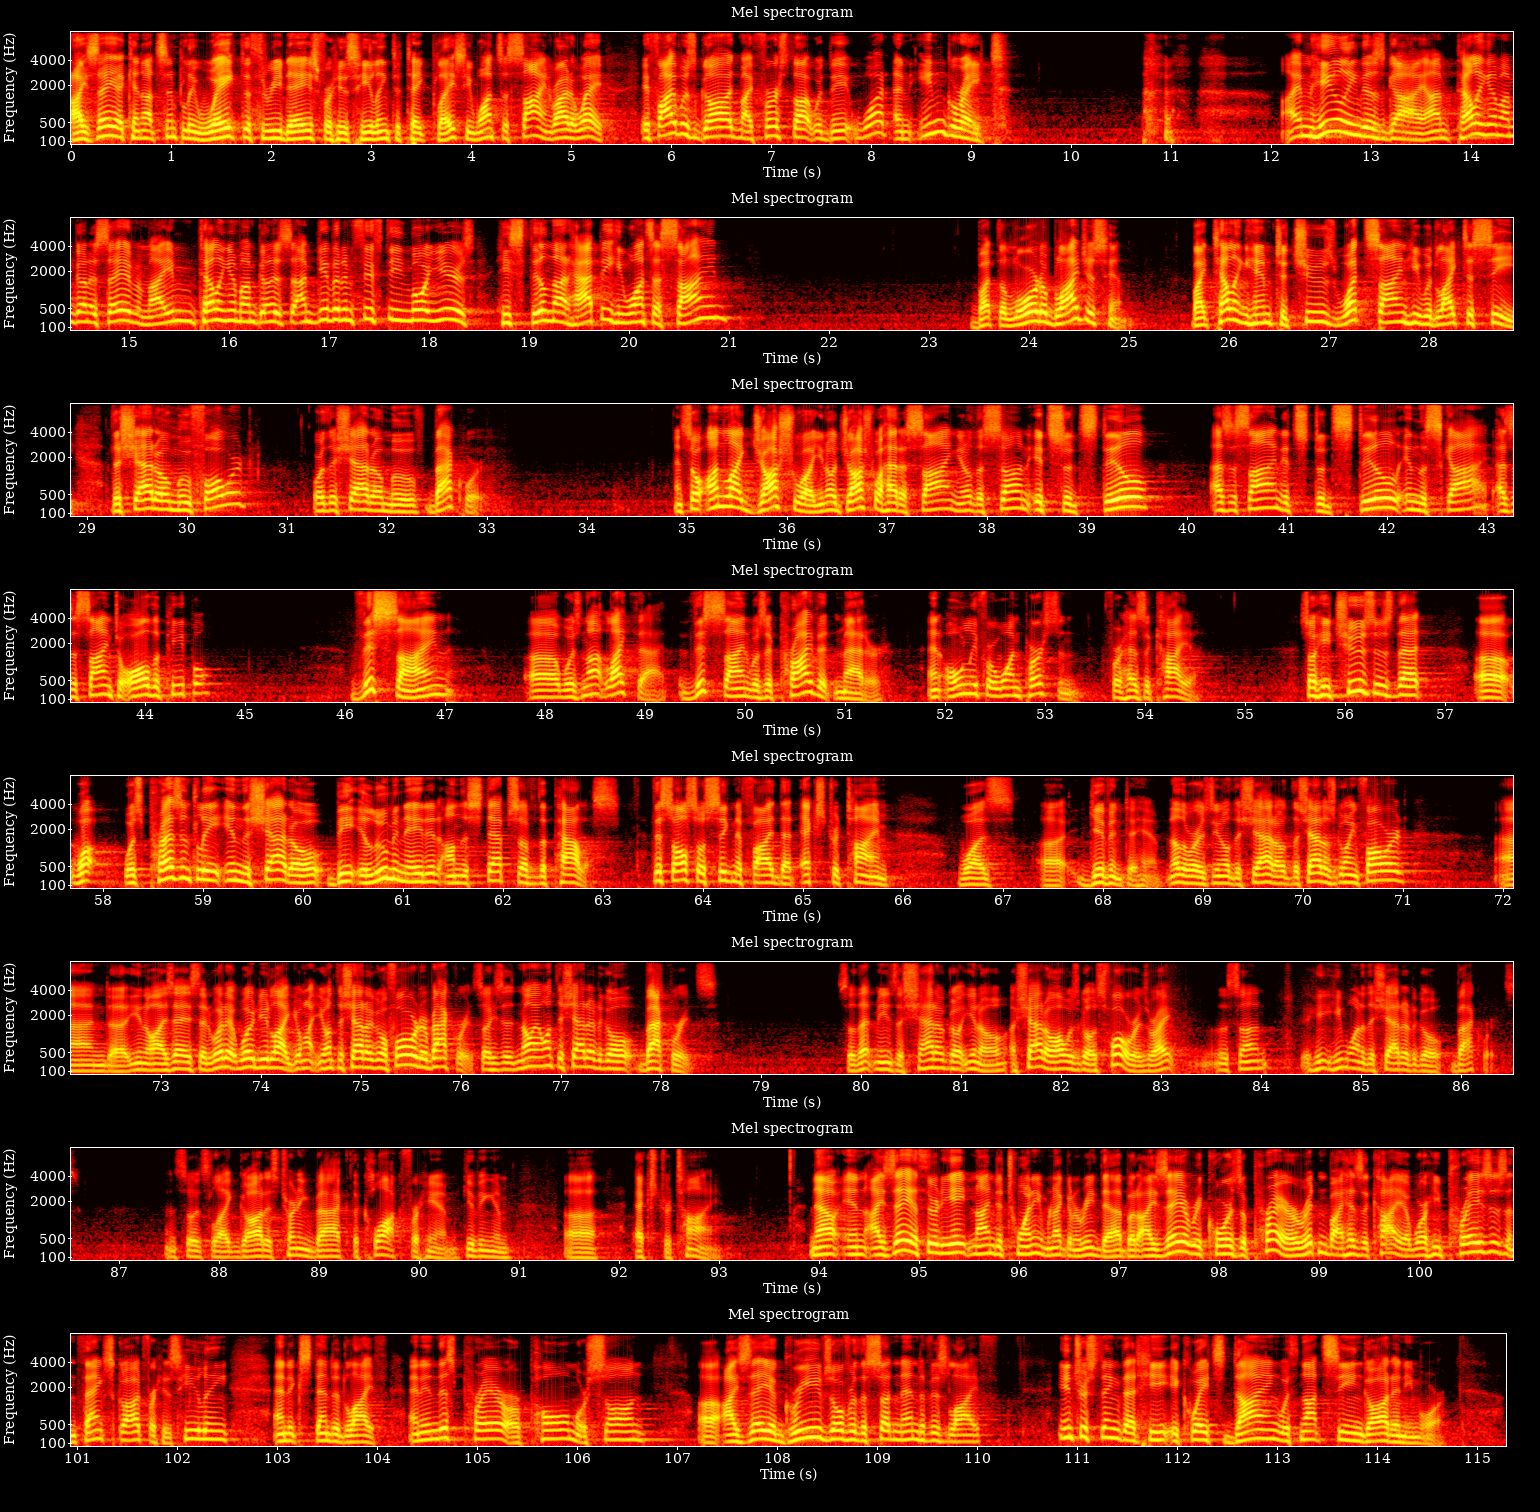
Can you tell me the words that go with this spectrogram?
Isaiah cannot simply wait the three days for his healing to take place. He wants a sign right away. If I was God, my first thought would be, what an ingrate. I'm healing this guy. I'm telling him I'm going to save him. I'm telling him I'm going to, I'm giving him 15 more years. He's still not happy. He wants a sign. But the Lord obliges him by telling him to choose what sign he would like to see, the shadow move forward or the shadow move backward. And so unlike Joshua, you know, Joshua had a sign, you know, the sun, it stood still as a sign, it stood still in the sky as a sign to all the people. This sign uh, was not like that. This sign was a private matter and only for one person, for Hezekiah. So he chooses that uh, what was presently in the shadow be illuminated on the steps of the palace. This also signified that extra time was uh, given to him. In other words, you know, the shadow, the shadow's going forward, and uh, you know, Isaiah said, what, what would you like? You want, you want the shadow to go forward or backwards? So he said, no, I want the shadow to go backwards. So that means the shadow, go, you know, a shadow always goes forwards, right? The sun, he, he wanted the shadow to go backwards. And so it's like God is turning back the clock for him, giving him uh, extra time. Now in Isaiah 38, 9 to 20, we're not going to read that, but Isaiah records a prayer written by Hezekiah where he praises and thanks God for his healing and extended life. And in this prayer or poem or song, uh, Isaiah grieves over the sudden end of his life. Interesting that he equates dying with not seeing God anymore.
